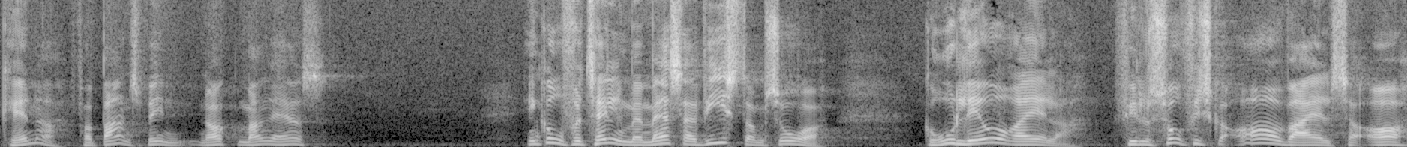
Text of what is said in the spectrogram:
kender fra barnsben, nok mange af os? En god fortælling med masser af visdomsord, gode leveregler, filosofiske overvejelser og,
